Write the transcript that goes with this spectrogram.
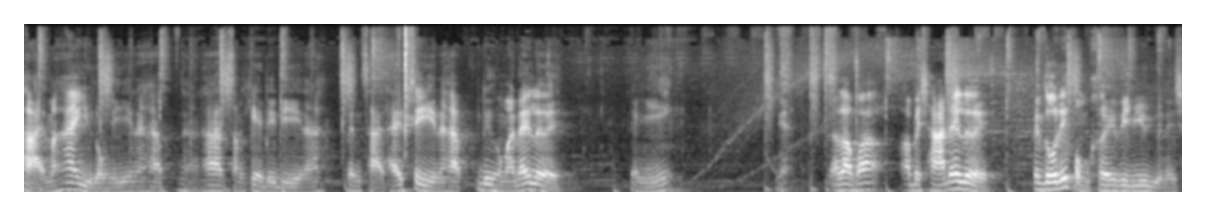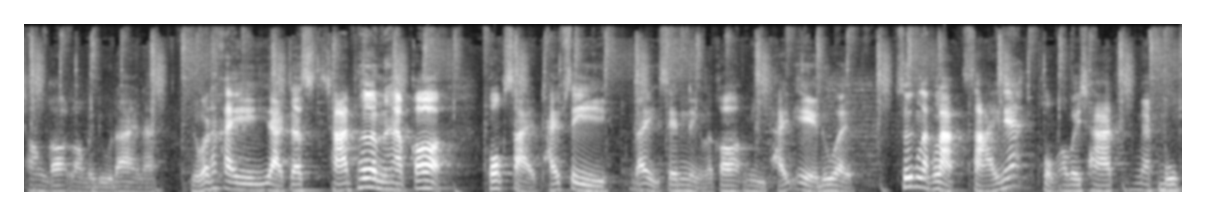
สายมาให้อยู่ตรงนี้นะครับ ถ้าสังเกตดีๆนะ เป็นสาย Type C นะครับ ดึงออกมาได้เลย อย่างนี้ เนี่ย แล้วเราก็เอาไปชาร์จได้เลย เป็นตัวที่ผมเคยรีวิวอยู่ในช่องก็ลองไปดูได้นะ หรือว่าถ้าใครอยากจะชาร์จเพิ่มนะครับ ก็พกสาย Type C ได้อีกเส้นหนึ่งแล้วก็มี Type A ด้วย ซึ่งหลักๆ สายเนี้ยผมเอาไปชาร์จ MacBook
